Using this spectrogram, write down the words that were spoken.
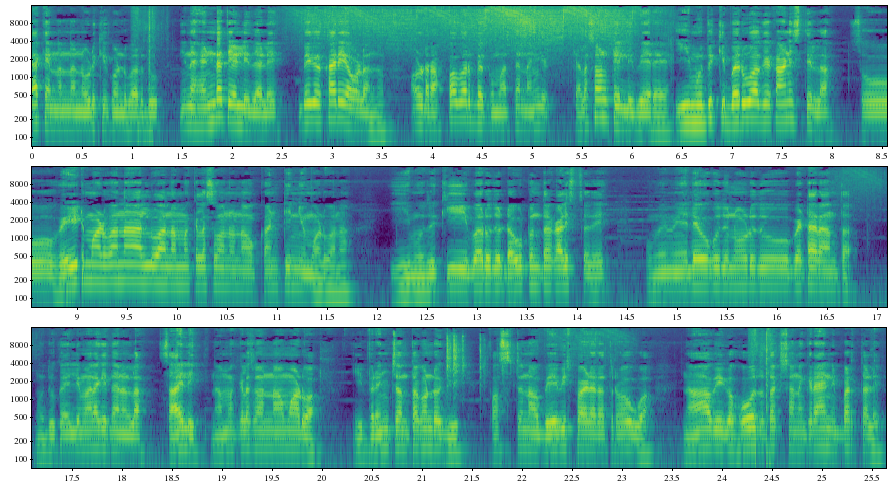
ಯಾಕೆ ನನ್ನನ್ನು ಹುಡುಕಿಕೊಂಡು ಬರೋದು? ನಿನ್ನ ಹೆಂಡತಿ ಹೇಳಿದಾಳೆ ಬೇಗ ಕರಿ ಅವಳನ್ನು. ಅವಳು ರಪ್ಪ ಬರಬೇಕು, ಮತ್ತೆ ನನಗೆ ಕೆಲಸ ಉಂಟು ಇಲ್ಲಿ ಬೇರೆ. ಈ ಮುದುಕಿ ಬರುವಾಗೆ ಕಾಣಿಸ್ತಿಲ್ಲ. ಸೊ ವೆಯ್ಟ್ ಮಾಡುವನ ಅಲ್ವಾ? ನಮ್ಮ ಕೆಲಸವನ್ನು ನಾವು ಕಂಟಿನ್ಯೂ ಮಾಡುವನ? ಈ ಮುದುಕಿ ಬರೋದು ಡೌಟ್ ಅಂತ ಕಾಣಿಸ್ತದೆ. ಒಮ್ಮೆ ಮೇಲೆ ಹೋಗೋದು ನೋಡೋದು ಬೆಟರ ಅಂತ. ಮುದುಕ ಇಲ್ಲಿ ಮಲಗಿದ್ದಾನಲ್ಲ. ಸಾಯ್ಲಿ, ನಮ್ಮ ಕೆಲಸವನ್ನು ನಾವು ಮಾಡುವ. ಈ ಫ್ರೆಂಚ್ ಅಂತ ತಗೊಂಡೋಗಿ ಫಸ್ಟ್ ನಾವು ಬೇಬಿ ಸ್ಪೈಡರ್ ಹತ್ರ ಹೋಗುವ. ನಾವೀಗ ಹೋದ ತಕ್ಷಣ ಗ್ರ್ಯಾನಿ ಬರ್ತಾಳೆ.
